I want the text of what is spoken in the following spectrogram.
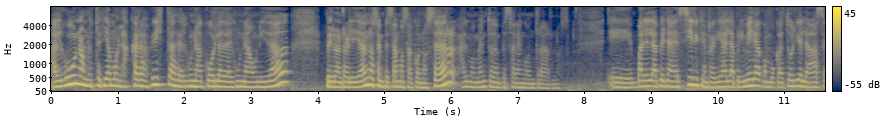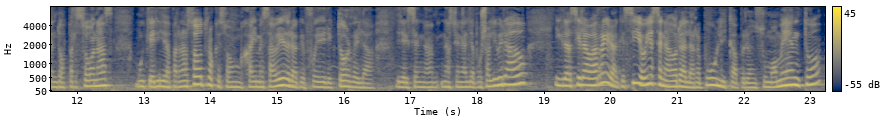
algunos nos teníamos las caras vistas de alguna cola de alguna unidad, pero en realidad nos empezamos a conocer al momento de empezar a encontrarnos. Eh, vale la pena decir que en realidad la primera convocatoria la hacen dos personas muy queridas para nosotros, que son Jaime Saavedra, que fue director de la Dirección Nacional de Apoyo al Liberado, y Graciela Barrera, que sí, hoy es senadora de la República, pero en su momento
